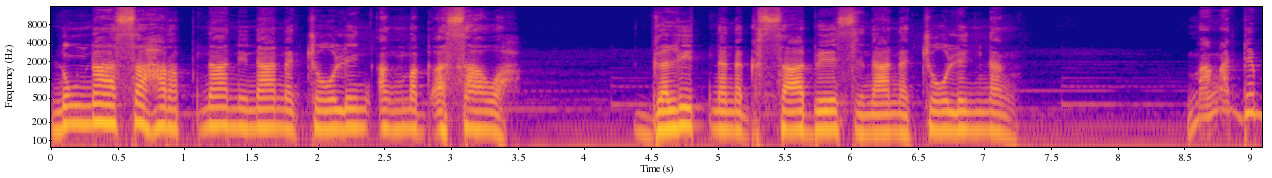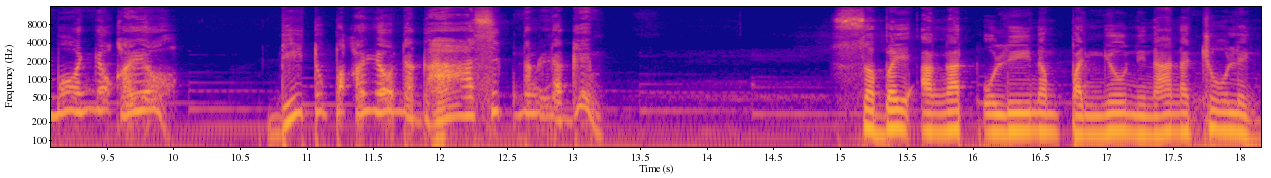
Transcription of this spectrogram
Nung nasa harap na ni Nana Choling ang mag-asawa, galit na nagsabi si Nana Choling ng Mga demonyo kayo! Dito pa kayo naghahasik ng lagim. Sabay angat uli ng panyo ni Nana Choling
